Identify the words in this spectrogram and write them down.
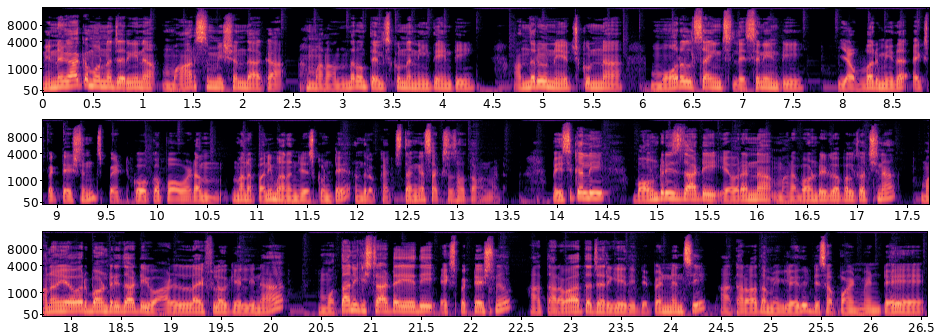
నిన్నగాక మొన్న జరిగిన మార్స్ మిషన్ దాకా మనందరం తెలుసుకున్న నీతి ఏంటి అందరూ నేర్చుకున్న మోరల్ సైన్స్ లెసన్ ఏంటి? ఎవ్వరి మీద ఎక్స్పెక్టేషన్స్ పెట్టుకోకపోవడం మన పని మనం చేసుకుంటే అందులో ఖచ్చితంగా సక్సెస్ అవుతాం అనమాట బేసికలీ బౌండరీస్ దాటి ఎవరన్నా మన బౌండరీ లోపలికి వచ్చినా మనం ఎవరి బౌండరీ దాటి వాళ్ళ లైఫ్లోకి వెళ్ళినా మొత్తానికి స్టార్ట్ అయ్యేది ఎక్స్పెక్టేషన్ ఆ తర్వాత జరిగేది డిపెండెన్సీ ఆ తర్వాత మిగిలేది డిసప్పాయింట్మెంటే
